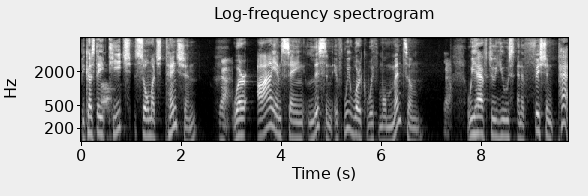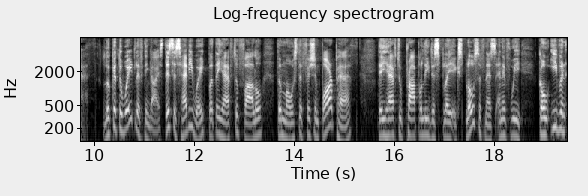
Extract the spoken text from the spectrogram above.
Because they teach so much tension yeah. Where I am saying, listen, if we work with momentum, yeah. we have to use an efficient path. Look at the weightlifting guys. This is heavyweight, but they have to follow the most efficient bar path. They have to properly display explosiveness. And if we go even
